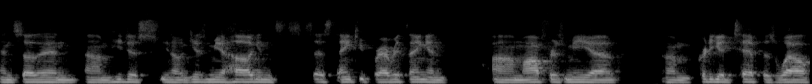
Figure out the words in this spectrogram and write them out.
And so then um, he just, you know, gives me a hug and says thank you for everything, and um, offers me a um, pretty good tip as well,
